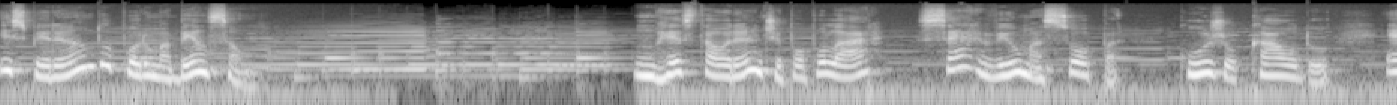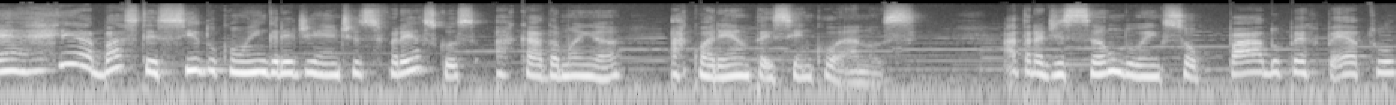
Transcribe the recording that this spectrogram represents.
Esperando por uma Bênção. Um restaurante popular serve uma sopa cujo caldo é reabastecido com ingredientes frescos a cada manhã há 45 anos. A tradição do ensopado perpétuo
